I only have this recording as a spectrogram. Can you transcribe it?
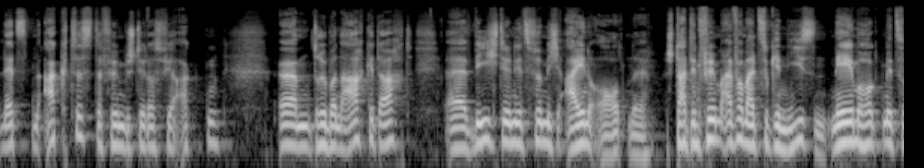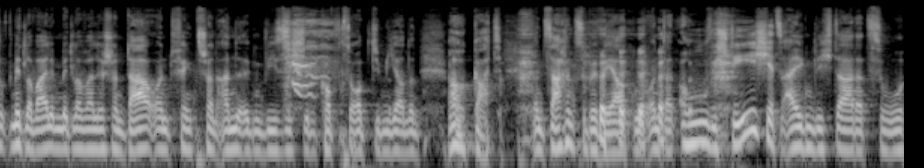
letzten Aktes, der Film besteht aus vier Akten, ähm, drüber nachgedacht, äh, wie ich den jetzt für mich einordne. Statt den Film einfach mal zu genießen. Nee, man hockt mit, mittlerweile, mittlerweile schon da und fängt schon an, irgendwie sich im Kopf zu optimieren und, oh Gott, und Sachen zu bewerten und dann, oh, wie stehe ich jetzt eigentlich da dazu,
